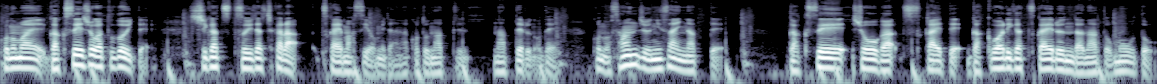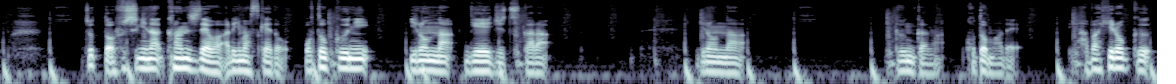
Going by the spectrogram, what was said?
この前学生証が届いて4月1日から使えますよみたいなことになってなってるのでこの32歳になって学生証が使えて学割が使えるんだなと思うとちょっと不思議な感じではありますけどお得にいろんな芸術からいろんな文化なことまで幅広く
